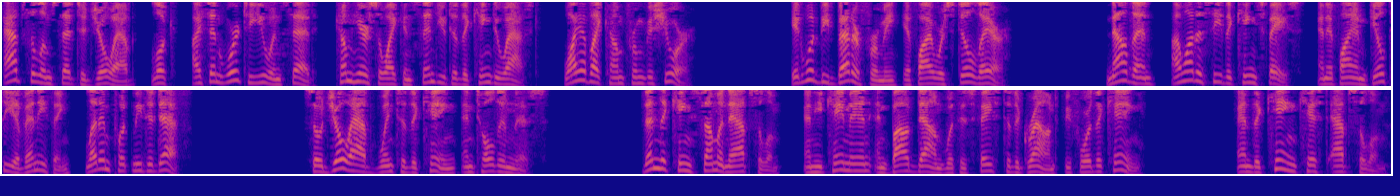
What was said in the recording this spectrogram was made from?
Absalom said to Joab, Look, I sent word to you and said, come here so I can send you to the king to ask, Why have I come from Geshur? It would be better for me if I were still there. Now then, I want to see the king's face, and if I am guilty of anything, let him put me to death. So Joab went to the king and told him this. Then the king summoned Absalom, and he came in and bowed down with his face to the ground before the king. And the king kissed Absalom.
